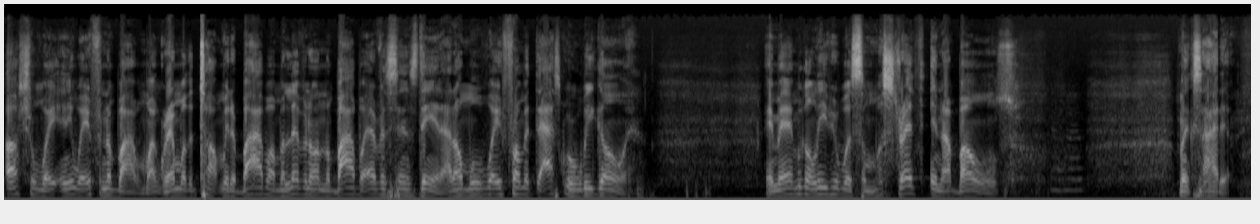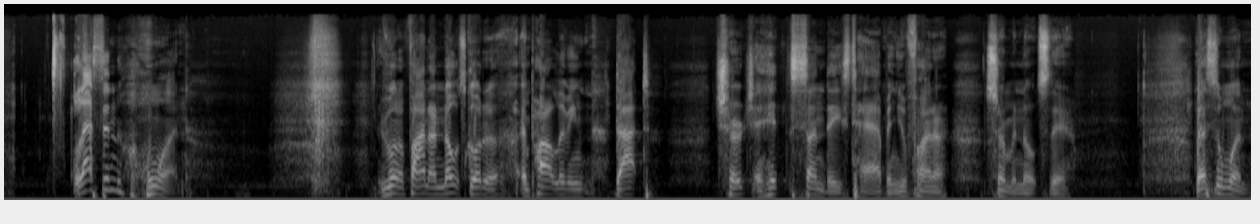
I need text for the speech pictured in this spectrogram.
usher away anyway from the Bible. My grandmother taught me the Bible. I'm living on the Bible ever since then. I don't move away from it. That's where we going. Amen. We're gonna leave here with some strength in our bones. I'm excited. Lesson one. If you want to find our notes, go to empowerliving.church and hit the Sundays tab, and you'll find our sermon notes there. Lesson one.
